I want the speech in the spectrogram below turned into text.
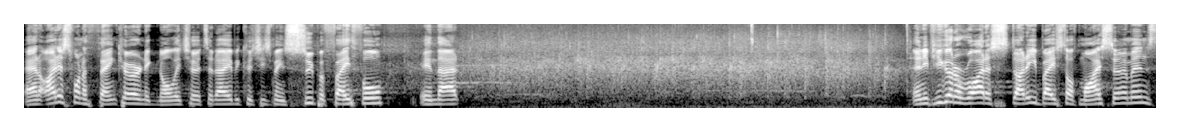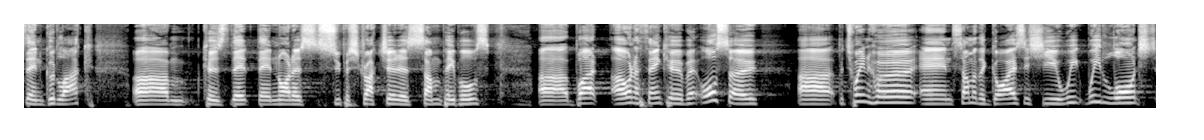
And I just want to thank her and acknowledge her today because she's been super faithful in that. And if you've got to write a study based off my sermons, then good luck because um, they're, they're not as super structured as some people's. Uh, but I want to thank her. But also, uh, between her and some of the guys this year, we, we launched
